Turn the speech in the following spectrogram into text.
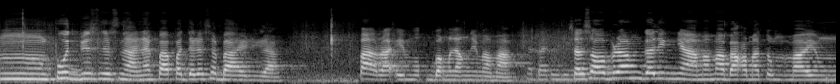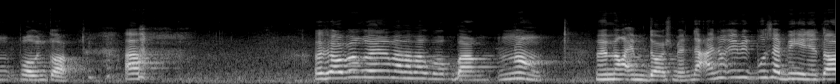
mm, food business na nagpapadala sa bahay nila para imukbang lang ni Mama. Sa sobrang galing niya, Mama, baka matuma yung phone ko. Ah, sa sobrang galing Mama magmukbang, mm, may mga endorsement na anong ibig po sabihin nito?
